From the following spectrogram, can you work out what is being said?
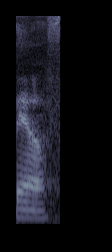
Now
